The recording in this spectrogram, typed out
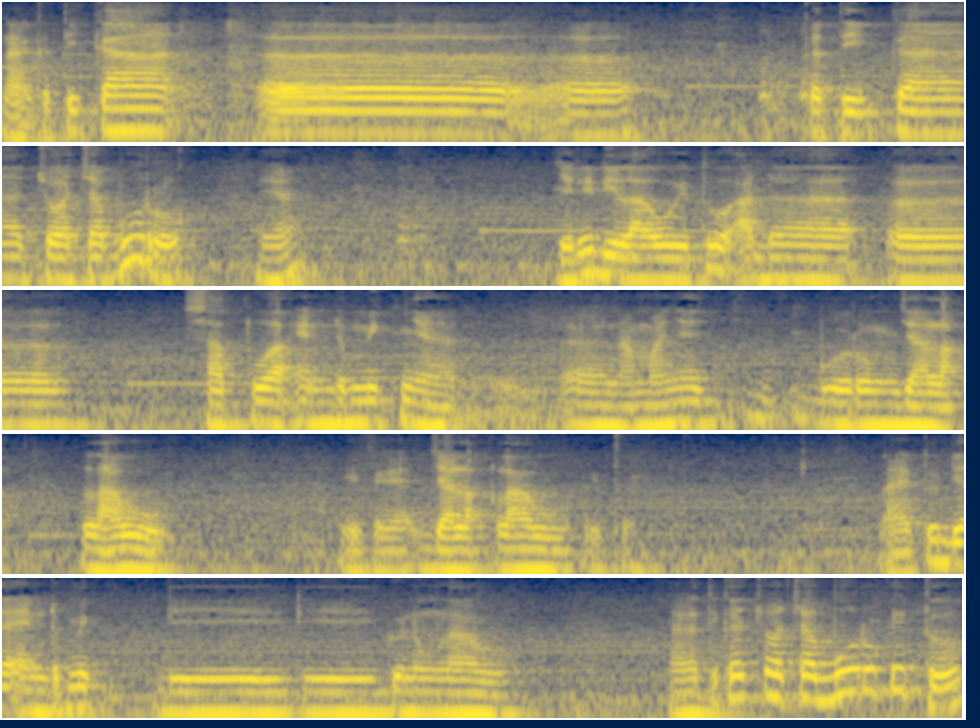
Nah ketika uh, uh, ketika cuaca buruk ya jadi di Lawu itu ada uh, satwa endemiknya uh, namanya burung jalak Lawu gitu ya jalak lau gitu. Nah itu dia endemik di di Gunung Lau. Nah ketika cuaca buruk itu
